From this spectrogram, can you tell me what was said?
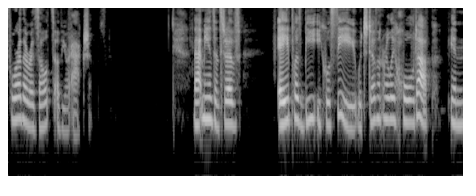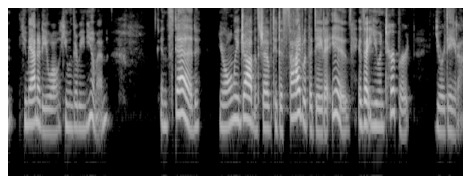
for the results of your actions. That means instead of A plus B equals C, which doesn't really hold up in humanity while humans are being human, instead, your only job, instead of to decide what the data is, is that you interpret your data.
